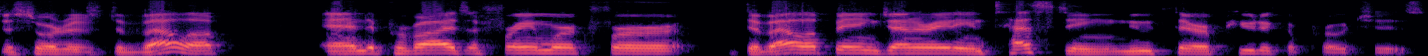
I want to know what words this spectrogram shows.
disorders develop, and it provides a framework for developing, generating, and testing new therapeutic approaches,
